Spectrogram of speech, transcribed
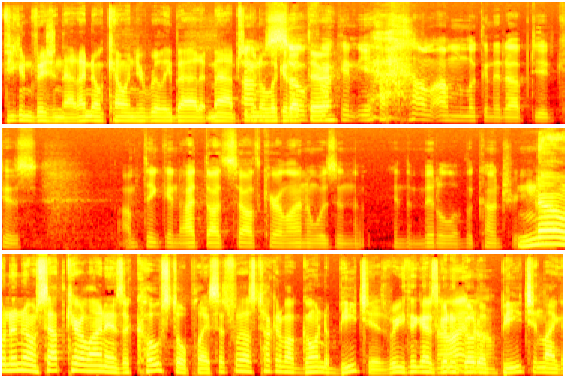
If you can envision that, I know Kellen, you're really bad at maps. You're gonna look so it up there. Fucking, yeah, I'm, I'm looking it up, dude, because I'm thinking I thought South Carolina was in the in the middle of the country. No, no, no. South Carolina is a coastal place. That's what I was talking about going to beaches. Where do you think I was No, going to go to a beach in like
